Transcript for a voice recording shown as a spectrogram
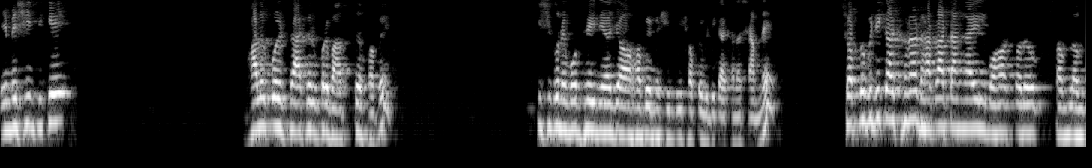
এই মেশিনটিকে ভালো করে ট্রাকের উপরে বাঁধতে হবে। কিছুক্ষণের মধ্যেই নিয়ে যাওয়া হবে মেশিনটি স্বপ্নবিটি কারখানার সামনে। স্বপ্নবিটি কারখানা ঢাকা, টাঙ্গাইল মহাসড়ক সংলগ্ন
